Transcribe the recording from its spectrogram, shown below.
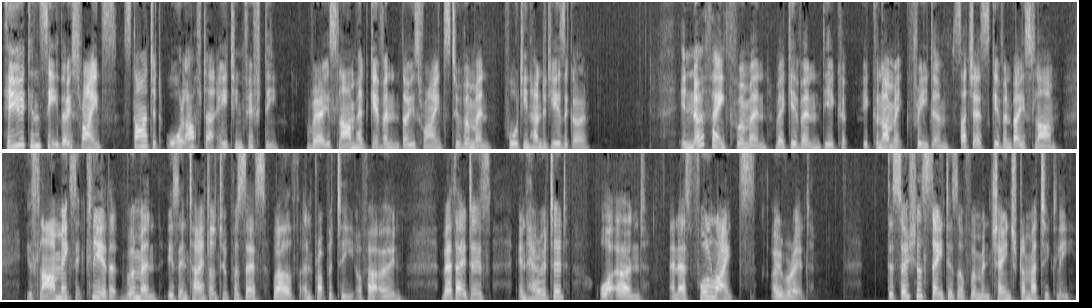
Here you can see those rights started all after 1850, where Islam had given those rights to women 1400 years ago. In no faith, women were given the eco- economic freedom such as given by Islam. Islam makes it clear that woman is entitled to possess wealth and property of her own, whether it is inherited or earned, and has full rights over it. The social status of women changed dramatically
